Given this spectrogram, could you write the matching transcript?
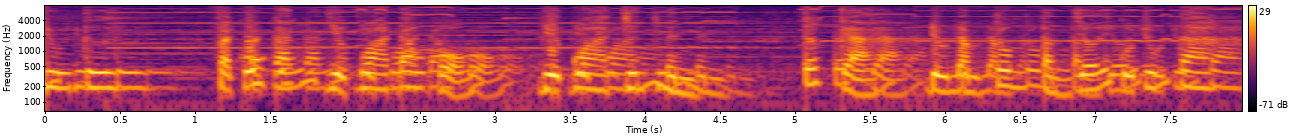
vui tươi. Phải cố gắng vượt qua đau khổ, vượt qua chính mình. Tất cả đều nằm trong tầm giới của chúng ta.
